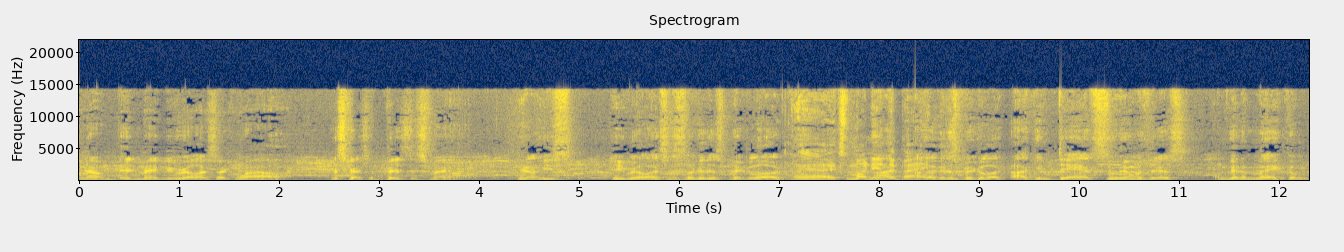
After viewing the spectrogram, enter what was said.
You know, it made me realize, like, wow, this guy's a businessman. You know, he's he realizes, look at this big lug. Yeah, it's money in I, the bank. I- look at this big lug. I can dance to him with this. I'm gonna make him.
